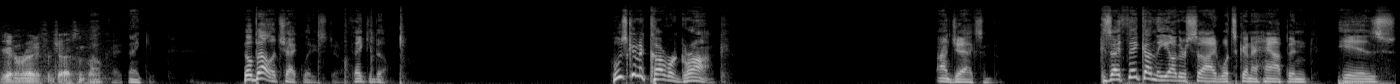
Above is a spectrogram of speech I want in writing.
getting ready for Jacksonville? Okay, thank you. Bill Belichick, ladies and gentlemen. Thank you, Bill. Who's going to cover Gronk on Jacksonville? Because I think on the other side, what's going to happen is,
